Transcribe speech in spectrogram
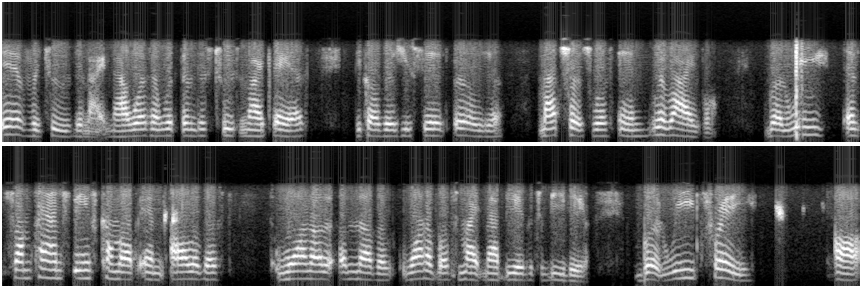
every Tuesday night. Now I wasn't with them this Tuesday night past because as you said earlier, my church was in revival. But we and sometimes things come up and all of us one or another one of us might not be able to be there. But we pray uh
